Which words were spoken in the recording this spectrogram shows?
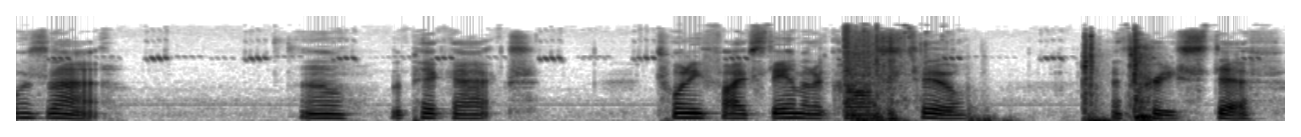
Was that? Oh, the pickaxe. 25 stamina cost too. That's pretty stiff.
